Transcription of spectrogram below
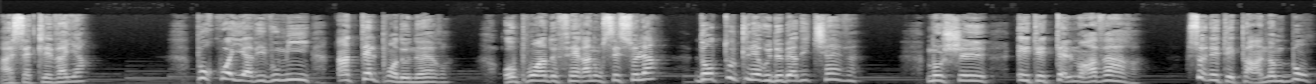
à cette Lévaïa Pourquoi y avez-vous mis un tel point d'honneur, au point de faire annoncer cela dans toutes les rues de Berditchev? Moshe était tellement avare. Ce n'était pas un homme bon.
